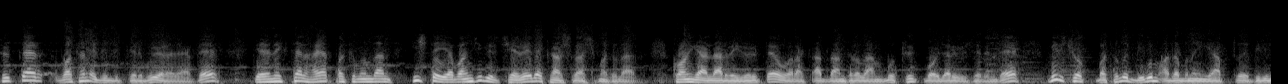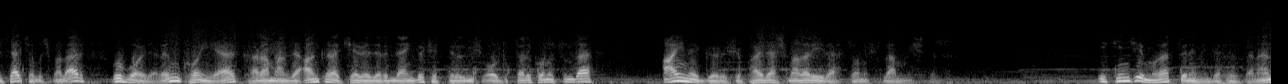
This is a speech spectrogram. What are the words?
Türkler vatan edildikleri bu yörelerde geleneksel hayat bakımından hiç de yabancı bir çevreyle karşılaşmadılar. Konyarlar ve Yörükler olarak adlandırılan bu Türk boyları üzerinde birçok batılı bilim adamının yaptığı bilimsel çalışmalar bu boyların Konya, Karaman ve Ankara çevrelerinden göç ettirilmiş oldukları konusunda aynı görüşü paylaşmalarıyla sonuçlanmıştır. İkinci Murat döneminde hızlanan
